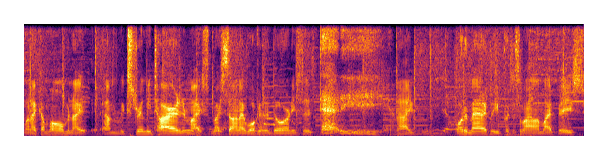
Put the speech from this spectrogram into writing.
When I come home and I, I'm extremely tired and my, my son, I walk in the door and he says, Daddy! And I automatically puts a smile on my face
